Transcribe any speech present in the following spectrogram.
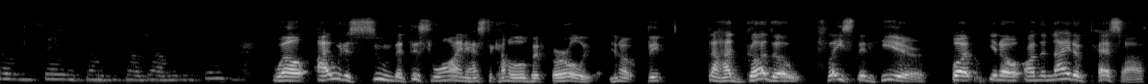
So saying this line fulfills your obligation. Well, I would assume that this line has to come a little bit earlier. You know, the the Haggadah placed it here, but you know, on the night of Pesach,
